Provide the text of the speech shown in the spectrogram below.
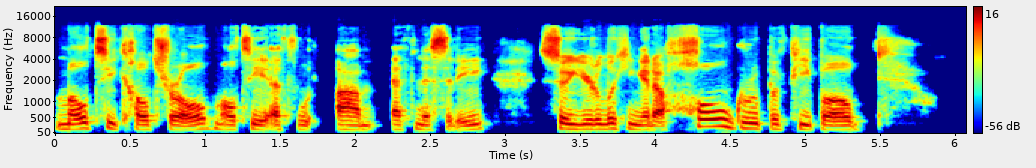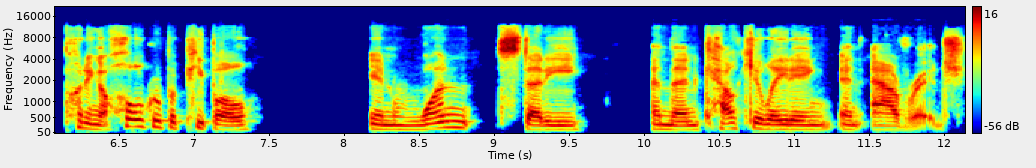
multicultural, multi um, ethnicity. So you're looking at a whole group of people, putting a whole group of people in one study, and then calculating an average.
